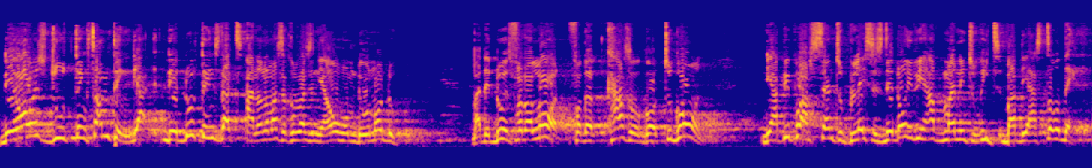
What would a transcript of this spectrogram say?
They always do things, something. They, are, they do things that anonymous circumstances in their own home they will not do. But they do it for the Lord, for the counsel of God to go on. There are people have sent to places, they don't even have money to eat, but they are still there.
